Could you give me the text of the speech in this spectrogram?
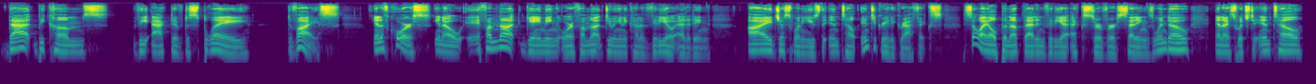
that becomes the active display device. And of course, you know, if I'm not gaming or if I'm not doing any kind of video editing, I just want to use the Intel integrated graphics. So I open up that NVIDIA X server settings window and I switch to Intel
